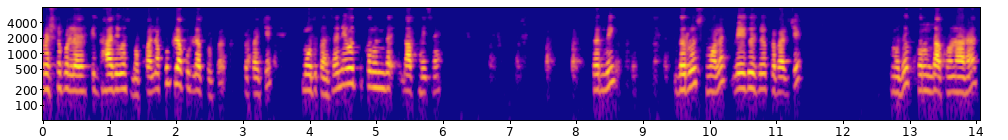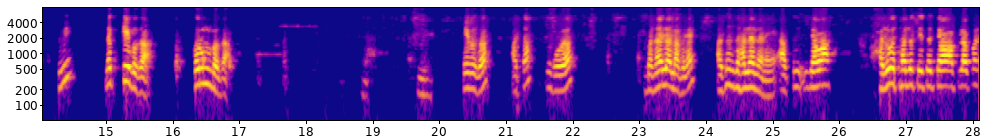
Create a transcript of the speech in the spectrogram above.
प्रश्न पडला की दहा दिवस बाप्पांना कुठल्या कुठल्या प्रकारचे मोदकाचा नैवेद्य करून दाखवायचा आहे. तर मी दररोज तुम्हाला वेगवेगळ्या प्रकारचे मोदक करून दाखवणार आहात तुम्ही नक्की बघा. करून बघा. हे बघा आता गोळा बनायला लागलाय. अजून झालेला नाही. आपण जेव्हा हलवत हलवत येतं तेव्हा आपला पण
